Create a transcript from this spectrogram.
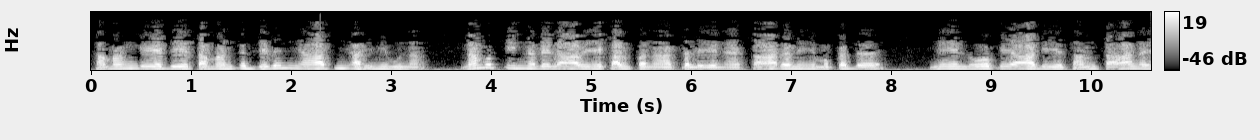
තමන්ගේ දේ තමන්ට දෙවෙනි ආත්මي අහිමි වුණා. නමුත් ඉන්න වෙලාවේ කල්පනා කළේ නැ. කාරණේ මොකද? මේ ලෝකයාගේ సంతානය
